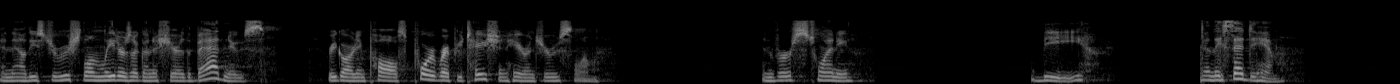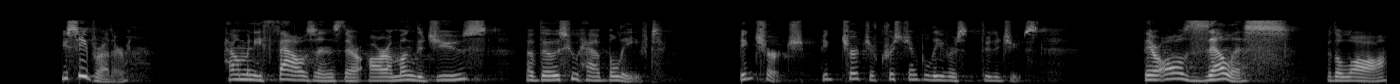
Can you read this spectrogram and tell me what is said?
and now these Jerusalem leaders are going to share the bad news regarding Paul's poor reputation here in Jerusalem. In verse 20b, and they said to him, You see, brother, how many thousands there are among the Jews of those who have believed. Big church, big church of Christian believers through the Jews. They're all zealous for the law,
